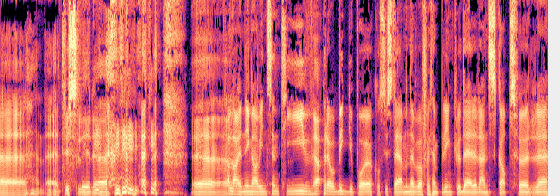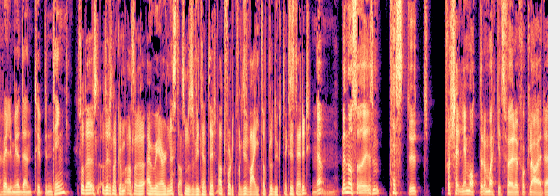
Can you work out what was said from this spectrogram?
eh, eh, trusler eh, eh, Aligning av insentiv, Ja. prøve å bygge på økosystemene ved å f.eks. inkludere regnskapsførere, veldig mye den typen ting. Så det, dere snakker om altså, awareness, da, som det så fint heter, at folk faktisk veit at produktet eksisterer. Ja, men også liksom teste ut forskjellige måter å markedsføre, forklare,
